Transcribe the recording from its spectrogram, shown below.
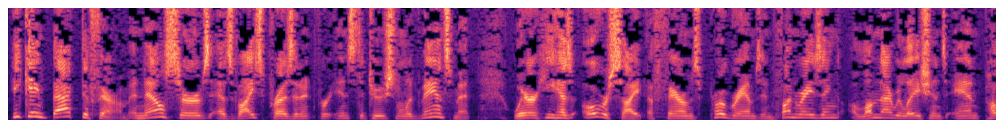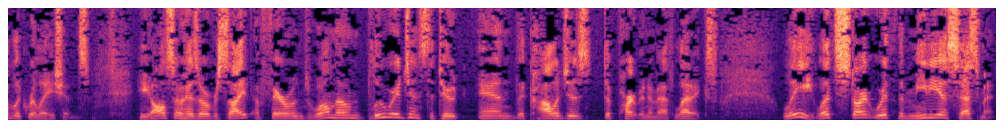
He came back to Ferrum and now serves as vice president for institutional advancement, where he has oversight of Ferrum's programs in fundraising, alumni relations, and public relations. He also has oversight of Ferrum's well-known Blue Ridge Institute and the college's Department of Athletics. Lee, let's start with the media assessment.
